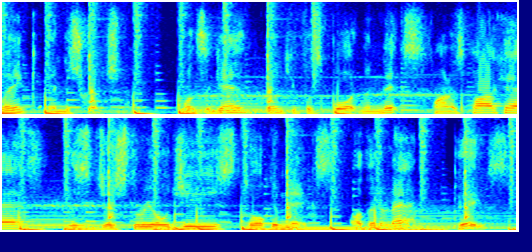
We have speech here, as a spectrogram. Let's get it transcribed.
Link in description. Once again, thank you for supporting the Knicks Finest podcast. This is just three OGs talking Knicks. Other than that, peace.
